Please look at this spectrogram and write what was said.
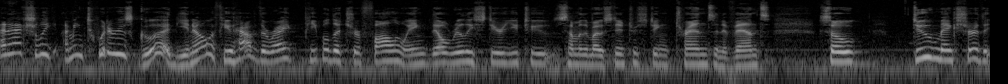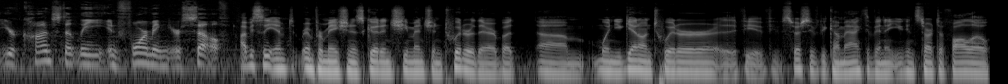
And actually, I mean, Twitter is good. You know, if you have the right people that you're following, they'll really steer you to some of the most interesting trends and events. So do make sure that you're constantly informing yourself. Obviously, information is good, and she mentioned Twitter there. But um, when you get on Twitter, if you, if you, especially if you become active in it, you can start to follow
